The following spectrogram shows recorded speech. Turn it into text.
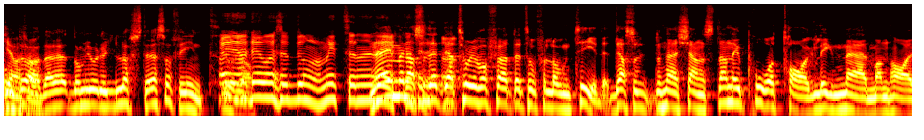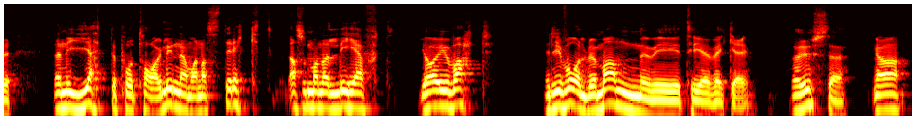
Thrones. dödade, de gjorde, löste det så fint. gjorde de. var så dåligt. Nej, men alltså, det, jag tror det var för att det tog för lång tid. Det, är alltså, den här känslan är påtaglig när man har, den är jättepåtaglig när man har sträckt, alltså man har levt. Jag har ju varit revolverman nu i tre veckor. Ja, just det. Ja,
